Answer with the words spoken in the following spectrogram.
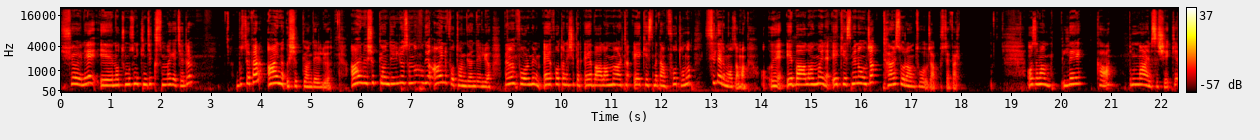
Şöyle e, notumuzun ikinci kısmına geçelim. Bu sefer aynı ışık gönderiliyor. Aynı ışık gönderiliyorsa ne oluyor? Aynı foton gönderiliyor. Ben formülüm E foton eşittir E bağlanma artı E kesmeden fotonu silerim o zaman. E, E bağlanma ile E kesme ne olacak? Ters orantı olacak bu sefer. O zaman L, K bunun aynısı şekil.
